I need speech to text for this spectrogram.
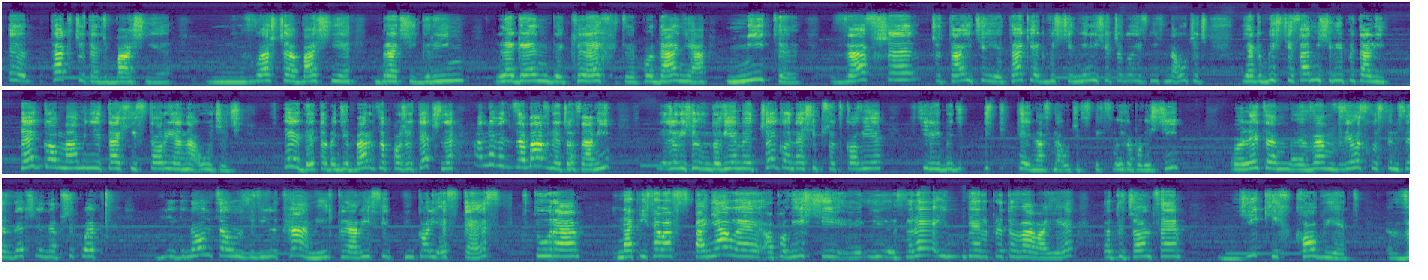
tak czytać baśnie, mm, zwłaszcza baśnie braci Grimm, legendy, klechty, podania, mity. Zawsze czytajcie je tak, jakbyście mieli się czegoś z nich nauczyć, jakbyście sami siebie pytali, czego ma mnie ta historia nauczyć. Wtedy to będzie bardzo pożyteczne, a nawet zabawne czasami, jeżeli się dowiemy, czego nasi przodkowie chcieliby dzisiaj nas nauczyć z tych swoich opowieści. Polecam Wam w związku z tym serdecznie na przykład Biegnącą z wilkami Clarisy Pincoli Estes, która napisała wspaniałe opowieści y, i zreinterpretowała je dotyczące dzikich kobiet w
